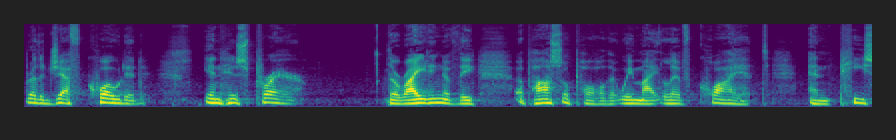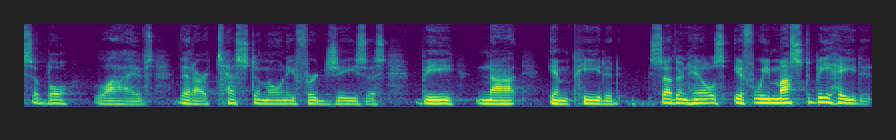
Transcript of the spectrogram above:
Brother Jeff quoted in his prayer the writing of the Apostle Paul that we might live quiet and peaceable lives, that our testimony for Jesus be not impeded. Southern Hills, if we must be hated,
